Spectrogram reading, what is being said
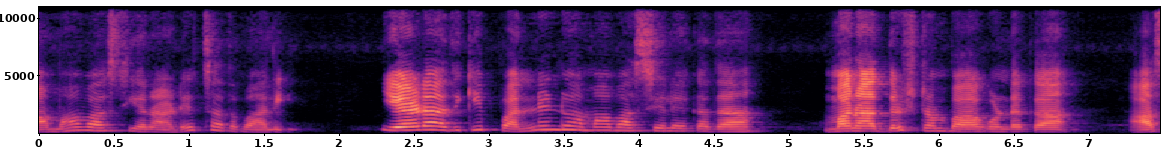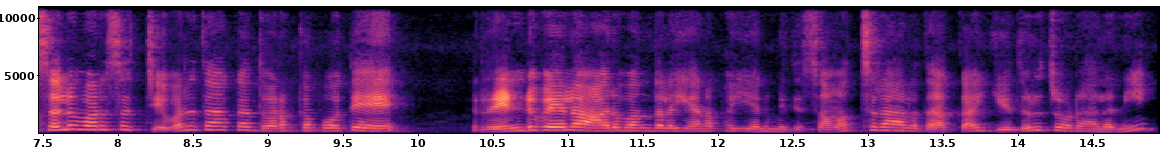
అమావాస్య నాడే చదవాలి. ఏడాదికి పన్నెండు అమావాస్యలే కదా. మన అదృష్టం బాగుండక అసలు వరుస చివరి దాకా దొరక్కపోతే రెండు వేల ఆరు వందల ఎనభై ఎనిమిది సంవత్సరాల దాకా ఎదురు చూడాలని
